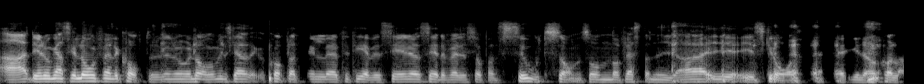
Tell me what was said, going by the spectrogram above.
Ja, det är nog ganska långt från helikopter. Det är nog långt. Om vi ska koppla till, eh, till tv-serier så är det väl så pass sot som, som de flesta nya i, i skrål gillar att kolla.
